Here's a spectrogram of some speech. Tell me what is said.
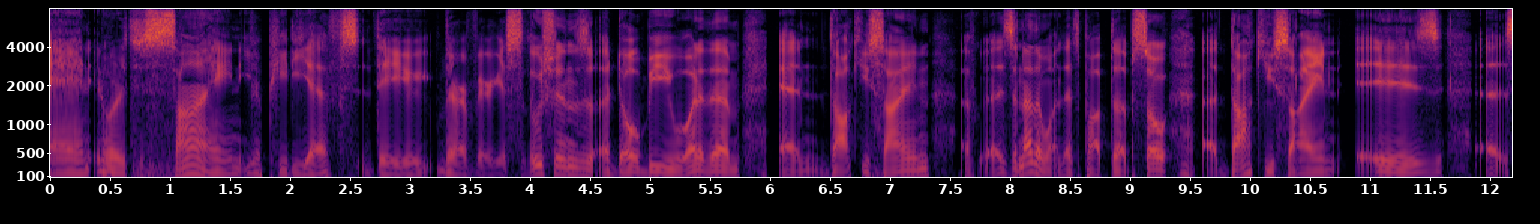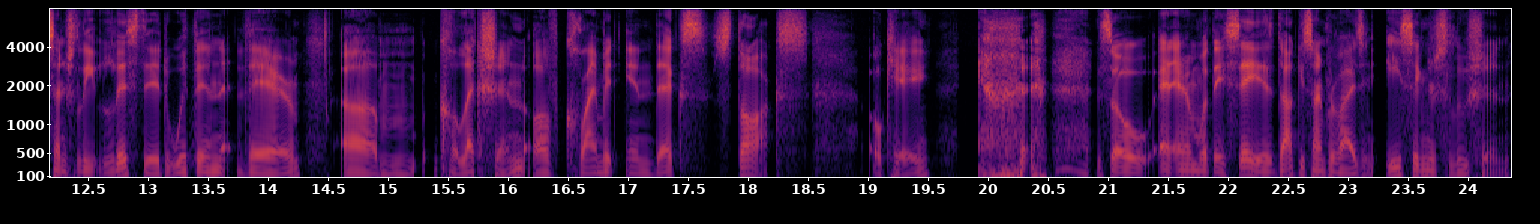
And in order to sign your PDFs, they there are various solutions. Adobe, one of them, and DocuSign is another one that's popped up. So uh, DocuSign is is essentially listed within their um, collection of climate index stocks. Okay. so, and, and, what they say is DocuSign provides an e-signature solution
